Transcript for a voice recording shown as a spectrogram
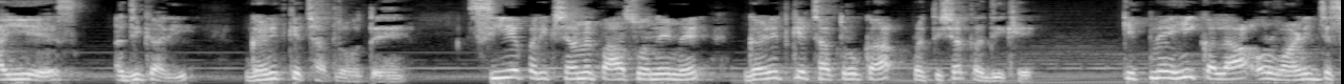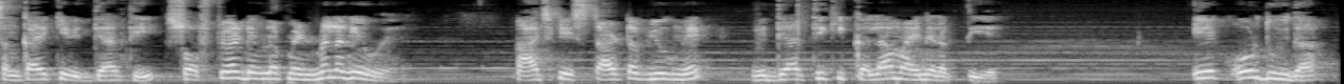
आईएएस अधिकारी गणित के छात्र होते हैं। सीए परीक्षा में पास होने में गणित के छात्रों का प्रतिशत अधिक है। कितने ही कला और वाणिज्य संकाय के विद्यार्थी सॉफ्टवेयर डेवलपमेंट में लगे हुए हैं। आज के स्टार्टअप युग में विद्यार्थी की कला मायने रखती है। एक और दुविधा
